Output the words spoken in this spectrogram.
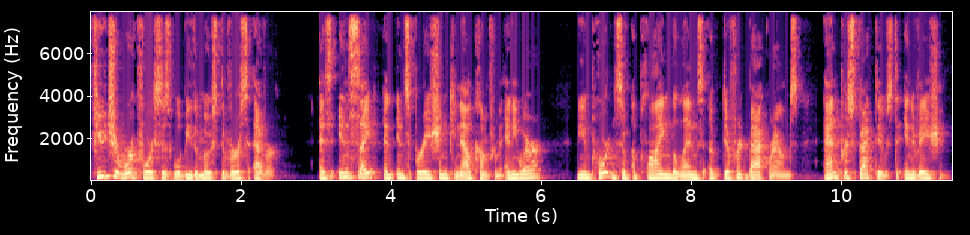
Future workforces will be the most diverse ever. As insight and inspiration can now come from anywhere, the importance of applying the lens of different backgrounds and perspectives to innovation,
